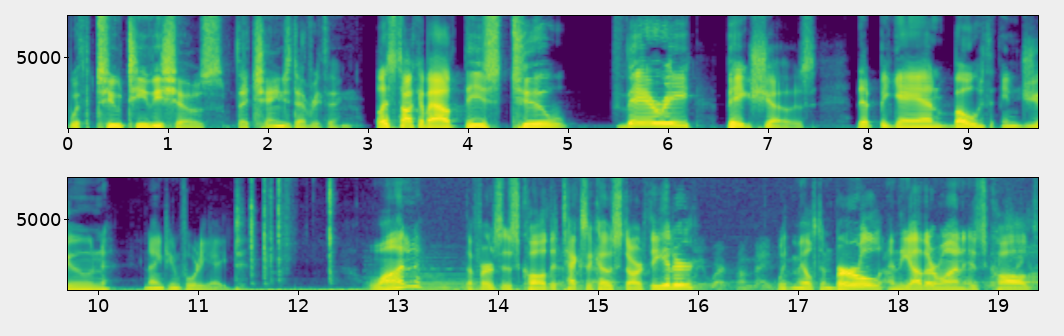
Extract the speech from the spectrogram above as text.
with two TV shows that changed everything. Let's talk about these two very big shows that began both in June 1948. One, the first is called the Texaco Star Theater with Milton Berle, and the other one is called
